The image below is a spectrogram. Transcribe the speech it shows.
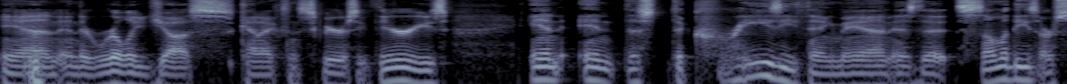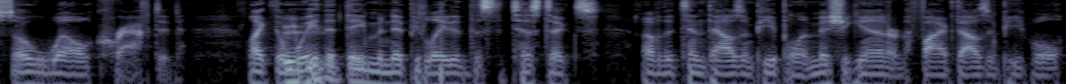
and and they're really just kind of conspiracy theories. And and this the crazy thing, man, is that some of these are so well crafted, like the way mm-hmm. that they manipulated the statistics of the ten thousand people in Michigan or the five thousand people,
